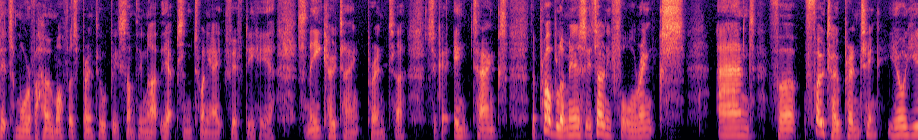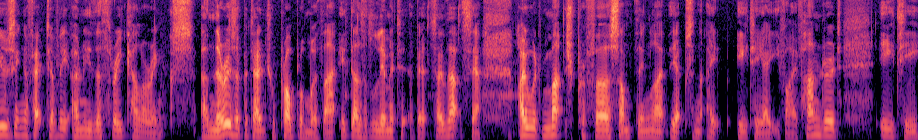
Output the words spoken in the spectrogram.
it's more of a home office printer would be something like the Epson 2850 here. It's an EcoTank printer, so you get ink tanks. The problem is it's only four inks and for photo printing you're using effectively only the three color inks. And there is a potential problem with that. It does limit it a bit. So that's uh, I would much prefer something like the Epson ET8500 ET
